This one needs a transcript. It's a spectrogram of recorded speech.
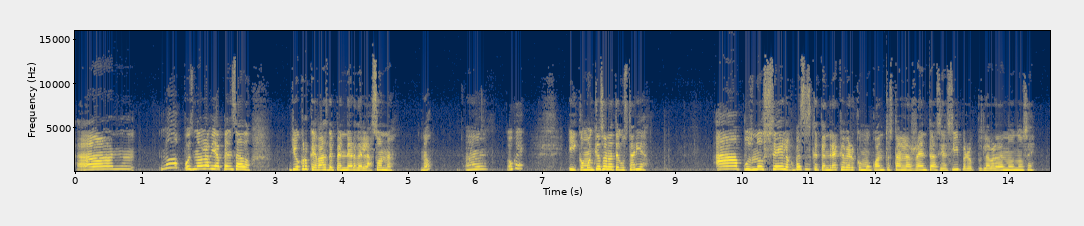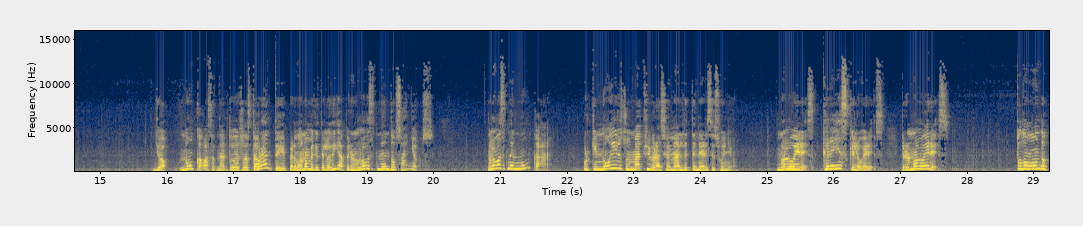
Ah, no, pues no lo había pensado. Yo creo que vas a depender de la zona, ¿no? Ah, ok. ¿Y cómo en qué zona te gustaría? Ah, pues no sé, lo que pasa es que tendría que ver como cuánto están las rentas y así, pero pues la verdad no, no sé. Yo, nunca vas a tener tu restaurante, perdóname que te lo diga, pero no lo vas a tener en dos años. No lo vas a tener nunca. Porque no eres un match vibracional de tener ese sueño. No lo eres. Crees que lo eres, pero no lo eres. Todo mundo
